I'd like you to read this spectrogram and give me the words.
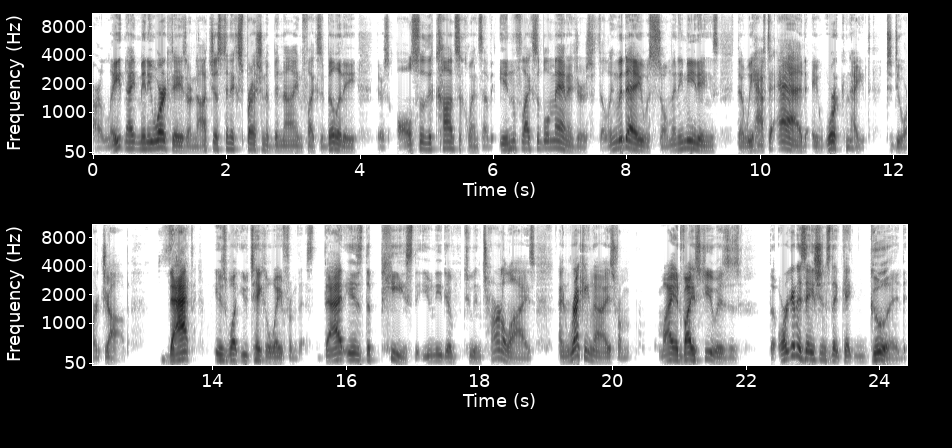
Our late night mini workdays are not just an expression of benign flexibility, there's also the consequence of inflexible managers filling the day with so many meetings that we have to add a work night to do our job. That is what you take away from this. That is the piece that you need to, to internalize and recognize from my advice to you is, is the organizations that get good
